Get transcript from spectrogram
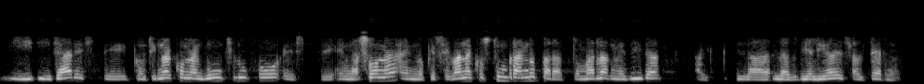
y, dar, este, continuar con algún flujo en la zona en lo que se van acostumbrando para tomar las medidas, las vialidades alternas.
